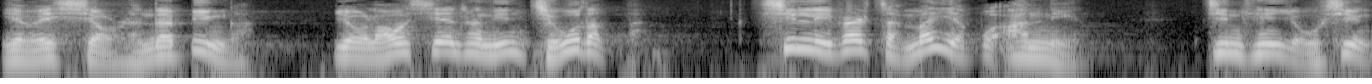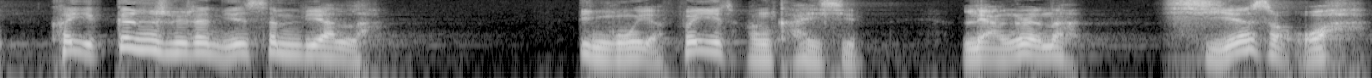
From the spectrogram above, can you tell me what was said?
因为小人的病啊，有劳先生您久等了，心里边怎么也不安宁。今天有幸可以跟随着您身边了。”丁公也非常开心，两个人呢携手啊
